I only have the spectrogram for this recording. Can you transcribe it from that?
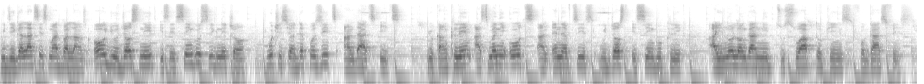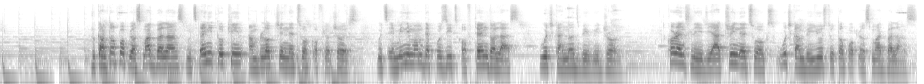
With the Galxe Smart Balance, all you just need is a single signature, which is your deposit, and that's it. You can claim as many OATs and NFTs with just a single click, and you no longer need to swap tokens for gas fees. You can top up your Smart Balance with any token and blockchain network of your choice with a minimum deposit of $10 which cannot be withdrawn. Currently, there are three networks which can be used to top up your smart balance.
